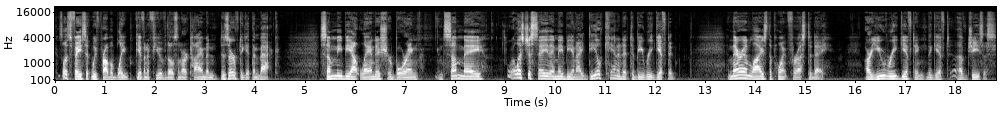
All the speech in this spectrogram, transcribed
Because let's face it, we've probably given a few of those in our time and deserve to get them back. Some may be outlandish or boring, and some may, well, let's just say they may be an ideal candidate to be regifted. And therein lies the point for us today. Are you regifting the gift of Jesus?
